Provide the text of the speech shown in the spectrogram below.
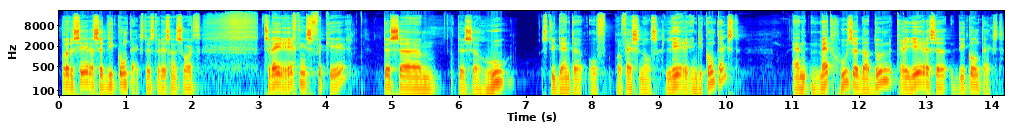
produceren ze die context. Dus er is een soort tweerichtingsverkeer tussen, tussen hoe studenten of professionals leren in die context. En met hoe ze dat doen, creëren ze die context.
